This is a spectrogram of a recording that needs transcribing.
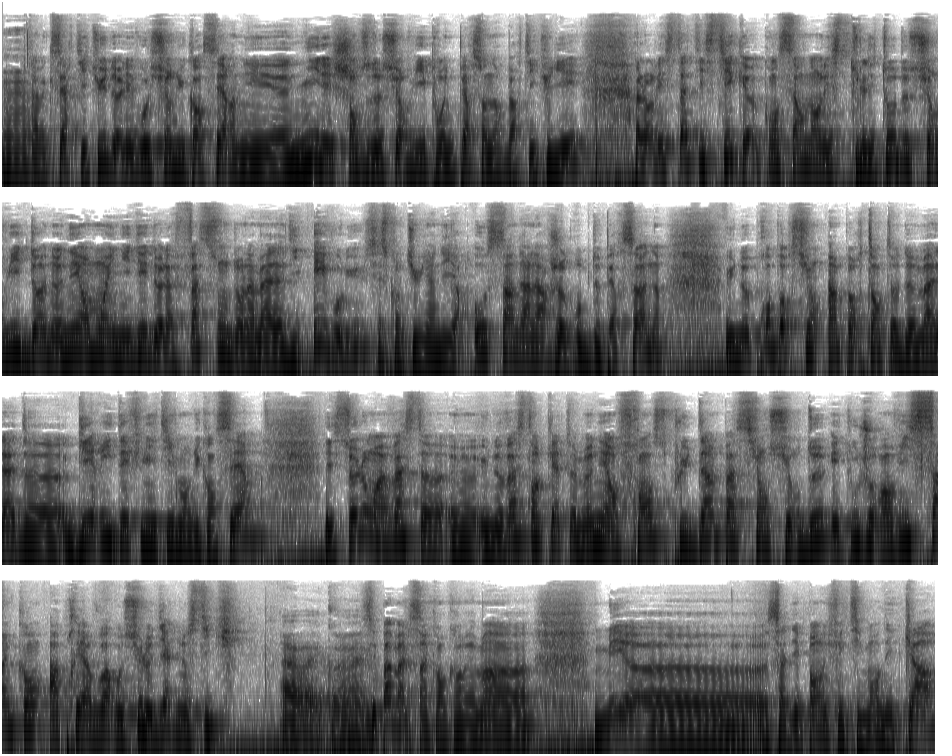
mmh. avec certitude. L'évolution du cancer n'est ni les chances de survie pour une personne en particulier. Alors les statistiques concernant les, les taux de survie donnent néanmoins une idée de la façon dont la maladie évolue, c'est ce que tu viens de dire, au sein d'un large groupe de personnes. Une proportion importante de malades euh, guéris définitivement du cancer. Et selon un vaste, euh, une vaste enquête menée en France, plus d'un patient sur deux est toujours en vie 5 ans après avoir reçu le diagnostic. Ah ouais, quand même. C'est pas mal 5 ans quand même, hein. mais euh, ça dépend effectivement des cas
